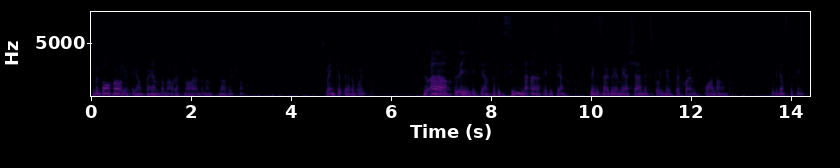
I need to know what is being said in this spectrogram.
Och du bara rör lite grann på händerna och öppnar ögonen när du är klar. Så enkelt är det att bryta. Nu är du i ditt hjärta, ditt sinne är i ditt hjärta. Det vill säga du är mer kärleksfull mot dig själv och alla andra. Det är väl ganska fint?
